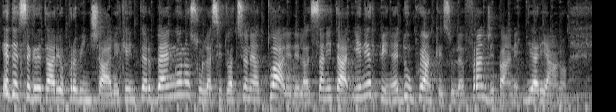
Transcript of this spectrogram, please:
e del segretario provinciale che intervengono sulla situazione attuale della sanità in Irpina e dunque anche sul frangipane di Ariano.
